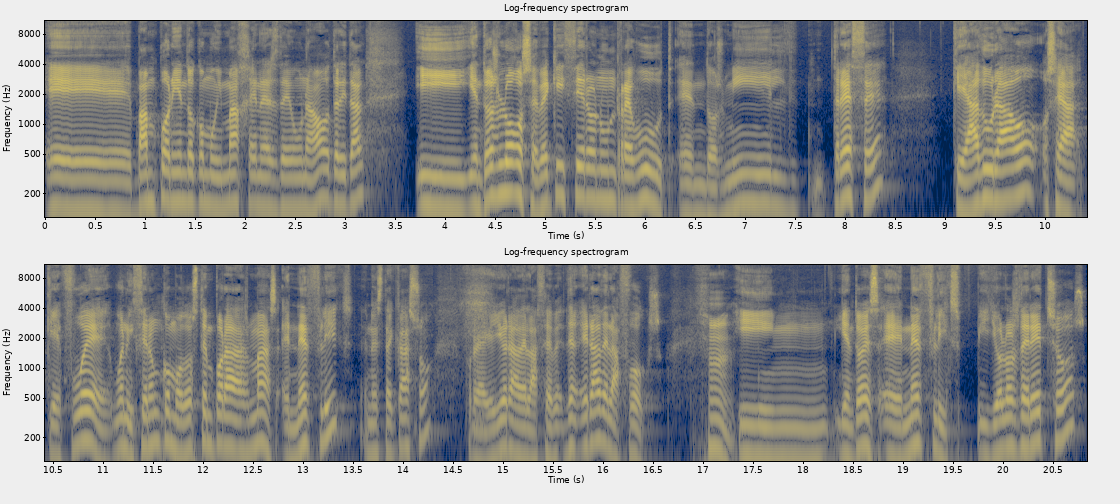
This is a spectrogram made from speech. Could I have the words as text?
eh, van poniendo como imágenes de una a otra y tal. Y, y entonces luego se ve que hicieron un reboot en 2013 que ha durado, o sea, que fue, bueno, hicieron como dos temporadas más en Netflix, en este caso, porque aquello era de la, CB era de la Fox. Hmm. Y, y entonces eh, Netflix pilló los derechos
